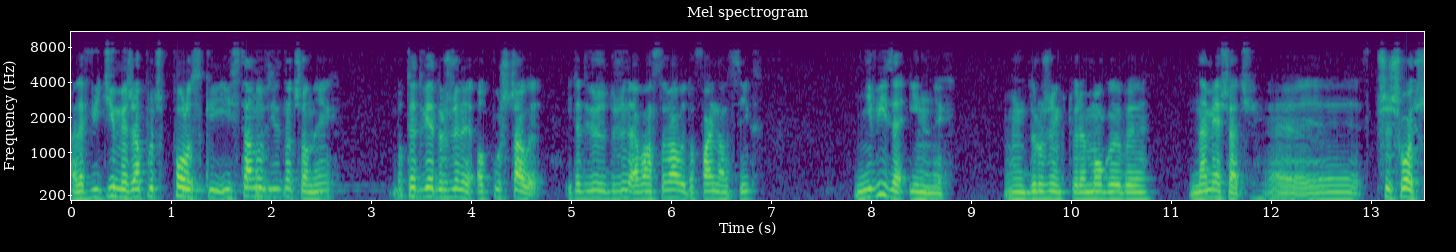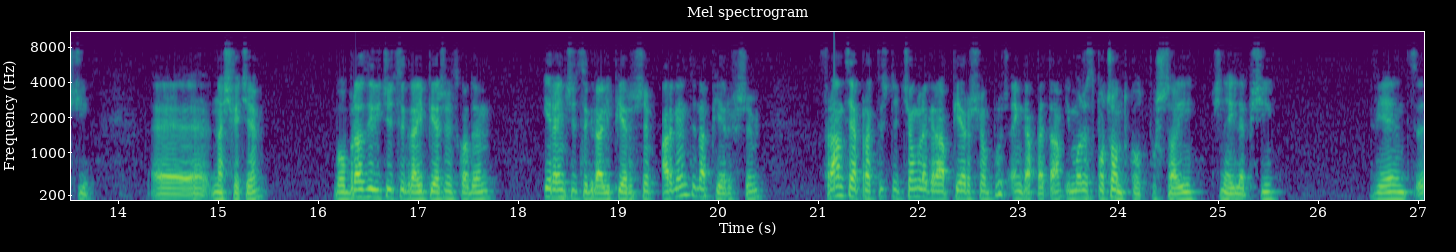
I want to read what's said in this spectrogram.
Ale widzimy, że oprócz Polski i Stanów Zjednoczonych, bo te dwie drużyny odpuszczały i te dwie drużyny awansowały do Final Six, nie widzę innych mm, drużyn, które mogłyby namieszać e, w przyszłości e, na świecie. Bo Brazylijczycy grali pierwszym składem, Irańczycy grali pierwszym, Argentyna pierwszym, Francja praktycznie ciągle gra pierwszą oprócz Engapeta i może z początku odpuszczali ci najlepsi. Więc e,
